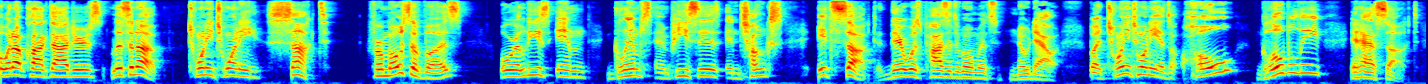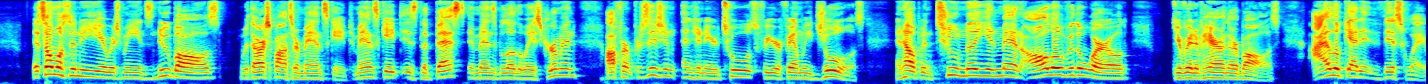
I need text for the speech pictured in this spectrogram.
what up, Clock Dodgers? Listen up. 2020 sucked for most of us, or at least in glimpses and pieces and chunks. It sucked. There was positive moments, no doubt. But 2020 as a whole, globally, it has sucked. It's almost a new year, which means new balls with our sponsor Manscaped. Manscaped is the best in men's below the waist grooming, offering precision engineered tools for your family jewels and helping 2 million men all over the world get rid of hair on their balls. I look at it this way.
